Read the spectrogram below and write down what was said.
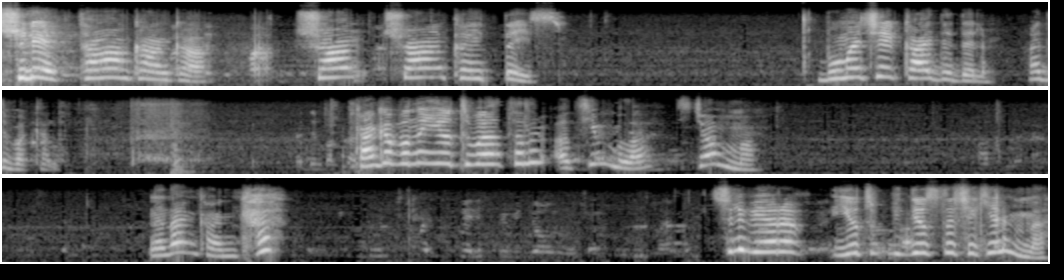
Süle tamam kanka. Şu an şu an kayıttayız. Bu maçı kaydedelim. Hadi bakalım. Kanka bunu YouTube'a atalım. Atayım mı la? İstiyor mu? Neden kanka? Süle bir ara YouTube videosu da çekelim mi?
